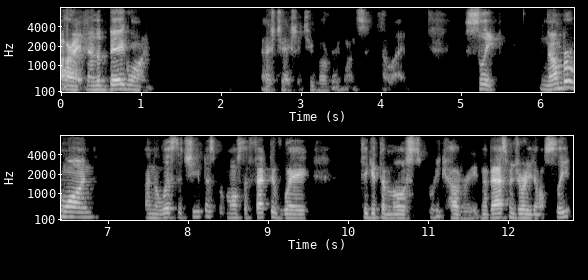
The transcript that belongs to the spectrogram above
All right, now the big one. Actually, actually two more big ones. I lied. Sleep. Number one on the list, the cheapest but most effective way to get the most recovery. And the vast majority don't sleep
